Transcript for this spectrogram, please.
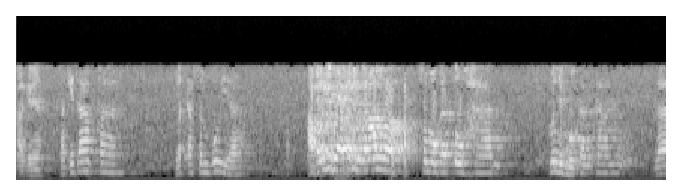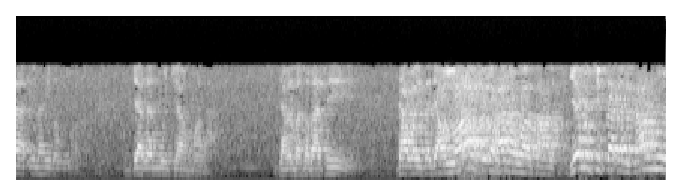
Akhirnya, sakit apa? Lekas sembuh ya. Apalagi ini bukan Allah. Semoga Tuhan menyembuhkan kamu. La ilaha illallah. Jangan mujamalah. Jangan basa-basi. Dakwai saja Allah subhanahu wa ta'ala. Yang menciptakan kamu.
